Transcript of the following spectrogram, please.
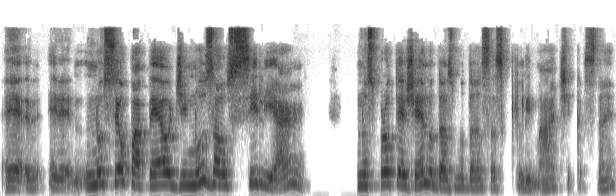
é, é, no seu papel de nos auxiliar nos protegendo das mudanças climáticas, né?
